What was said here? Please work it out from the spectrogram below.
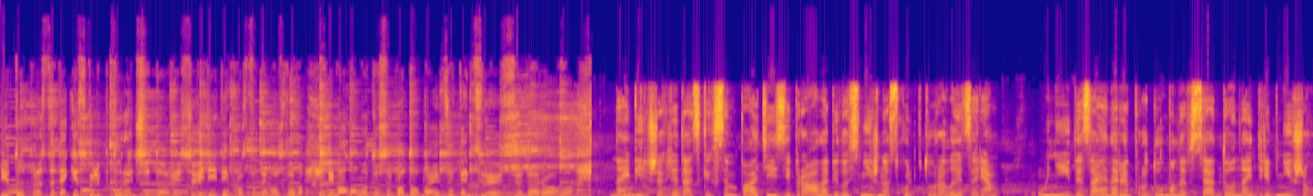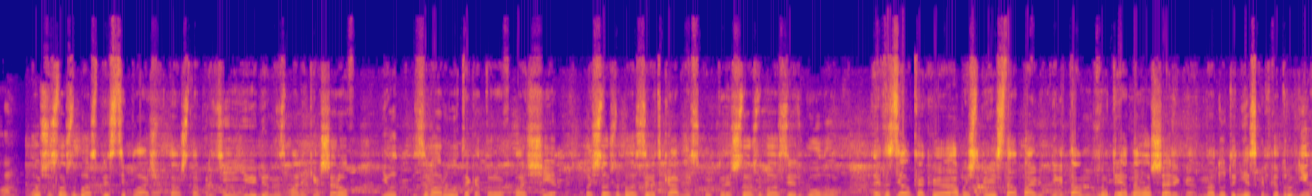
І тут просто такі скульптури чудові, що відійти просто неможливо. І малому дуже подобається, танцює всю дорогу. Найбільше глядацьких симпатій зібрала білосніжна скульптура лицаря. У ній дизайнери продумали все до найдрібнішого. Очень сложно было сплести плащ, потому что там плетение ювелирно из маленьких шаров, и вот завороты, которые в плаще. Очень сложно было сделать камни скульптуры, очень сложно было сделать голову. Это сделано как э, обычный перестал памятника. Там внутри одного шарика надуты несколько других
